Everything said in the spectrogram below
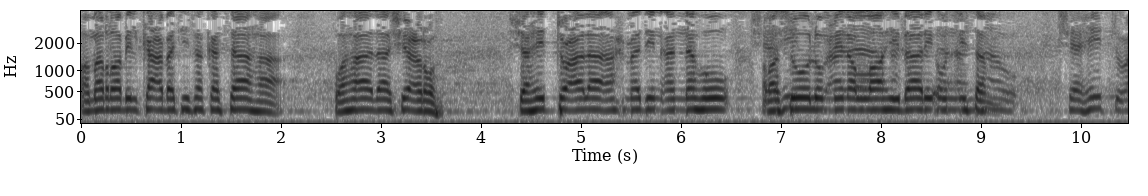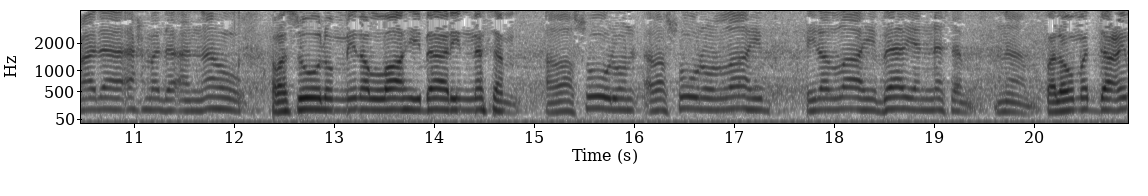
ومر بالكعبة فكساها وهذا شعره. شهدت على أحمد أنه رسول من الله بارئ النسم. شهدت على أحمد أنه رسول من الله بارئ النسم. رسول رسول الله إلى الله باري النسم. نعم. فلو مد عم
